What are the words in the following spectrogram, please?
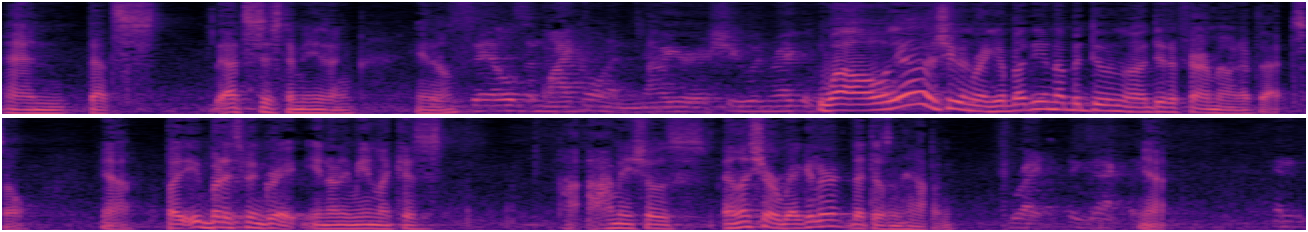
And that's, that's just amazing, you know. So Zales and Michael, and now you're a shoe and regular. Well, yeah, I was doing regular, but you know, I've been doing, I did a fair amount of that, so yeah. But but it's been great, you know what I mean? Like, 'cause how many shows? Unless you're a regular, that doesn't happen. Right, exactly. Yeah. And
